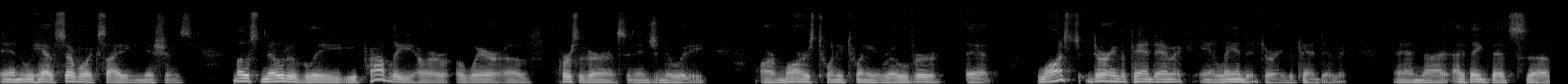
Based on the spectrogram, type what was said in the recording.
And we have several exciting missions. Most notably, you probably are aware of Perseverance and Ingenuity, our Mars 2020 rover that launched during the pandemic and landed during the pandemic. And uh, I think that's uh,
